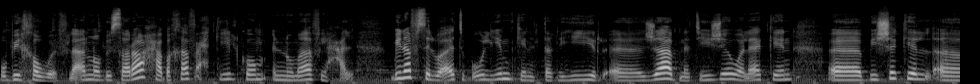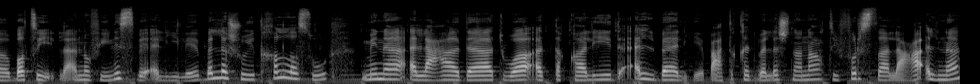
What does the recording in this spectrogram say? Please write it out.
وبيخوف لأنه بصراحة بخاف أحكي لكم إنه ما في حل. بنفس الوقت بقول يمكن التغيير آه، جاب نتيجة ولكن بشكل آه، بطيء لأنه في نسبة قليلة بلشوا يتخلصوا من العادات والتقاليد البالية. بعتقد بلشنا نعطي فرصة لعقلنا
